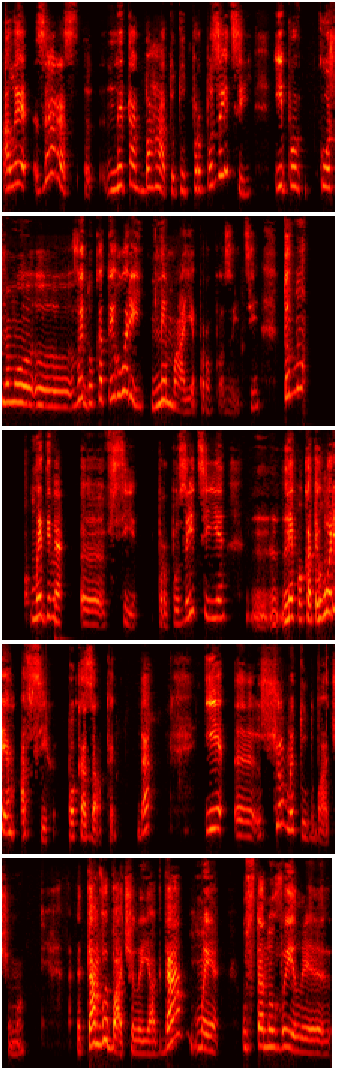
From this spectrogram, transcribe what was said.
Але зараз е, не так багато тут пропозицій, і по кожному е, виду категорій немає пропозицій. Тому ми дивимося е, всі пропозиції не по категоріям, а всіх показати. Да? І що ми тут бачимо? Там ви бачили, як да? ми установили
